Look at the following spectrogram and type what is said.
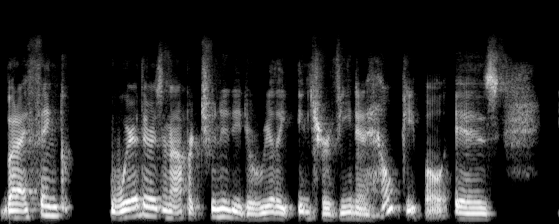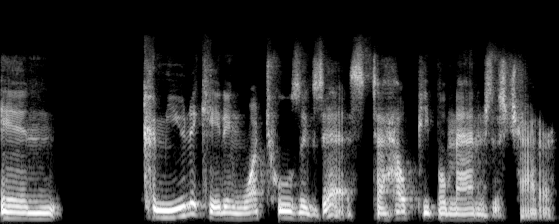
But I think where there's an opportunity to really intervene and help people is in communicating what tools exist to help people manage this chatter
